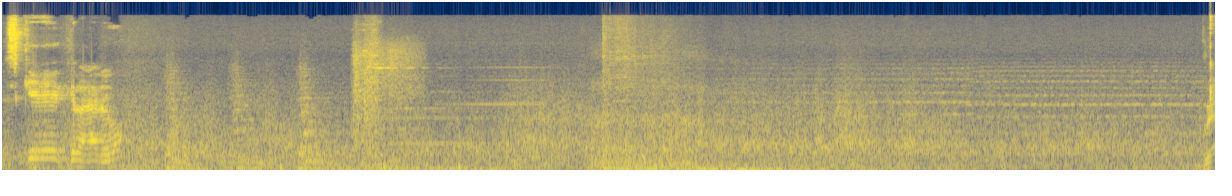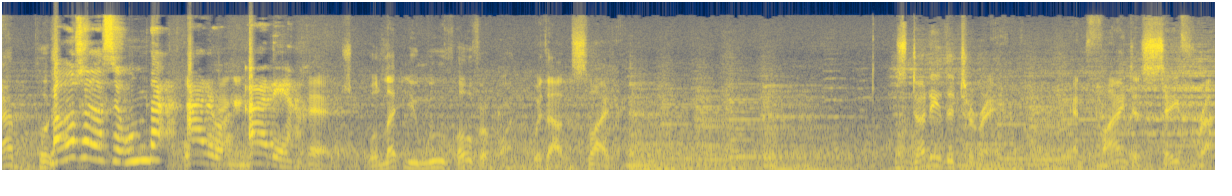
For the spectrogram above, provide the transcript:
Es que, claro. Vamos a la segunda área. Study the terrain and find a safe route.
